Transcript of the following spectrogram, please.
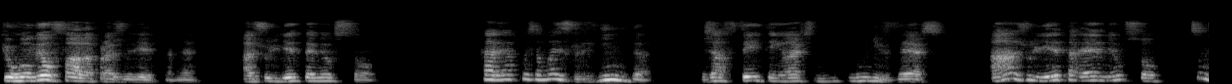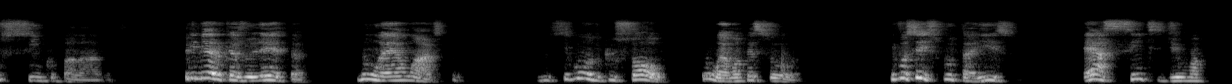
que o Romeu fala para a Julieta, né? A Julieta é meu sol. Cara, é a coisa mais linda já feita em arte no universo. A Julieta é meu sol. São cinco palavras. Primeiro, que a Julieta não é um astro. E segundo, que o Sol não é uma pessoa. E você escuta isso, é a síntese de uma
